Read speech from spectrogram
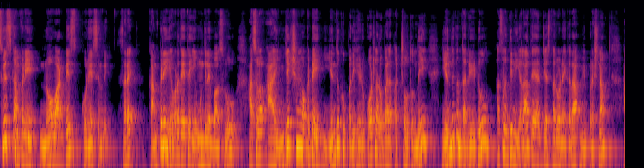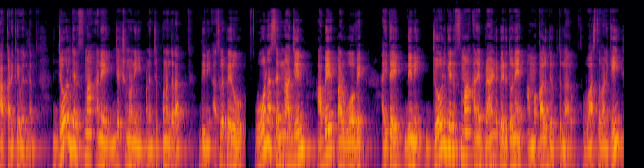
స్విస్ కంపెనీ నోవార్టిస్ కొనేసింది. సరే కంపెనీ ఎవరిదైతే ఏముందిలే బాసు? అసలు ఆ ఇంజెక్షన్ ఒకటే ఎందుకు పదిహేడు కోట్ల రూపాయల ఖర్చు అవుతుంది ఎందుకంత రేటు? అసలు దీన్ని ఎలా తయారు చేస్తారు అనే కదా మీ ప్రశ్న. అక్కడికే వెళ్దాం. జోల్ గెన్స్మా అనే ఇంజెక్షన్ అని మనం చెప్పుకున్నాం కదా దీని అసలు పేరు ఓనసెమ్నాజిన్ అబే పర్వోవిక్ అయితే దీన్ని జోల్గెన్స్మా అనే బ్రాండ్ పేరుతోనే అమ్మకాలు తెలుపుతున్నారు. వాస్తవానికి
